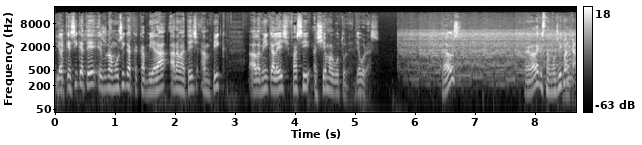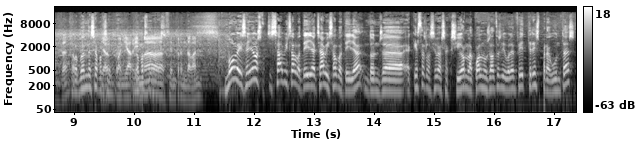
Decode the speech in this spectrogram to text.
I el que sí que té és una música que canviarà ara mateix en pic a l'amic Aleix faci així amb el botonet, ja veuràs. Veus? T'agrada aquesta música? M'encanta. Te la podem deixar per Ja, sempre. Quan hi ha No passa res. sempre endavant. Molt bé, senyors, Xavi Salvatella, Xavi Salvatella, doncs eh, aquesta és la seva secció amb la qual nosaltres li volem fer tres preguntes.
